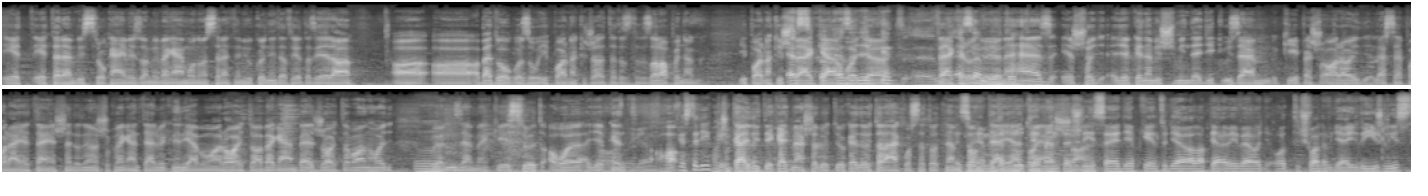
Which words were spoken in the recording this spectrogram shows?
ét, étterem, bistró, kávézó, ami vegán módon szeretne működni, tehát hogy ott azért a, a, a, a bedolgozóiparnak is, a- tehát az, az alapanyagiparnak is Ezt fel kell, ez hogy, egyébként, fel kell, hogy eszembe jöjjön jutott. ehhez, és hogy egyébként nem is mindegyik üzem képes arra, hogy leszeparálja teljesen. Tehát nagyon sok vegán terméknél hiába van rajta a vegán badge, rajta van, hogy Mm. olyan üzemben készült, ahol egyébként, igen. ha, Ezt ha egyébként csak el- elvitték egymás előtt őket, de hogy találkoztatott, nem Ez tudom, olyan, mint a teljel gluténmentes része egyébként, ugye alapjában véve, hogy ott is van ugye egy rizsliszt,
